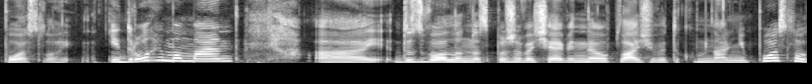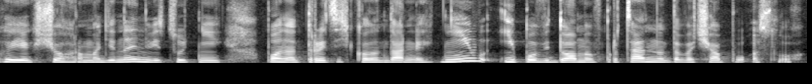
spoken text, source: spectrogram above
послуги. І другий момент дозволено споживачеві не оплачувати комунальні послуги, якщо громадянин відсутній понад 30 календарних днів і повідомив про це надавача послуг.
